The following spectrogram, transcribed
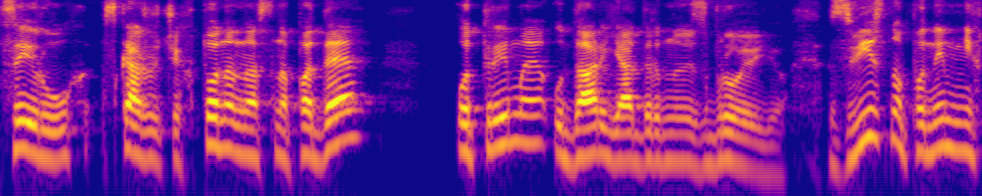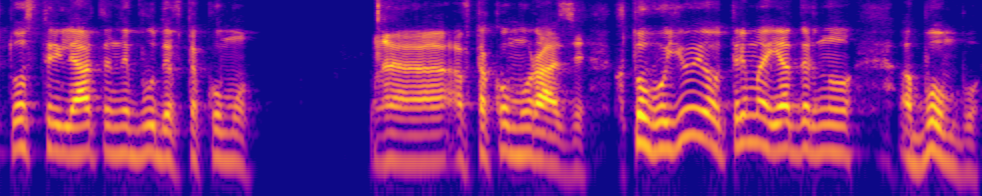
цей рух, скажучи, хто на нас нападе, отримає удар ядерною зброєю. Звісно, по ним ніхто стріляти не буде в такому. Е, в такому разі, хто воює, отримає ядерну е, бомбу,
